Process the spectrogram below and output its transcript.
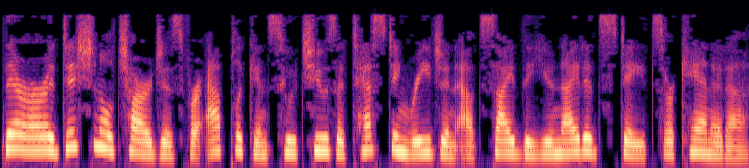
There are additional charges for applicants who choose a testing region outside the United States or Canada.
